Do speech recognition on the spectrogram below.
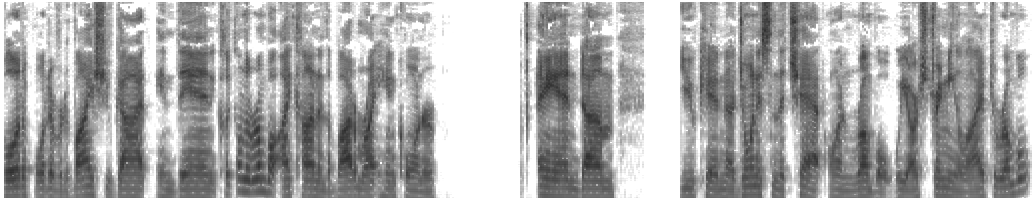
blow it up whatever device you've got, and then click on the Rumble icon in the bottom right hand corner, and um, you can uh, join us in the chat on Rumble. We are streaming live to Rumble.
